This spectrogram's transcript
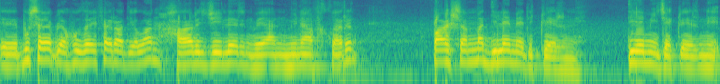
E, bu sebeple Huzeyfe radıyallahu anh haricilerin veya münafıkların bağışlanma dilemediklerini, dilemeyeceklerini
